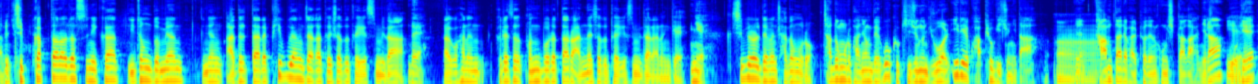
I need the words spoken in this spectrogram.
라는 그 집값 떨어졌으니까 이 정도면 그냥 아들 딸의 피부양자가 되셔도 되겠습니다. 네. 라고 하는 그래서 건보료 따로 안 내셔도 되겠습니다라는 게 예. 11월 되면 자동으로 자동으로 반영되고 그 기준은 6월 1일 과표 기준이다. 아. 예, 다음 달에 발표되는 공시가가 아니라 예. 그게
